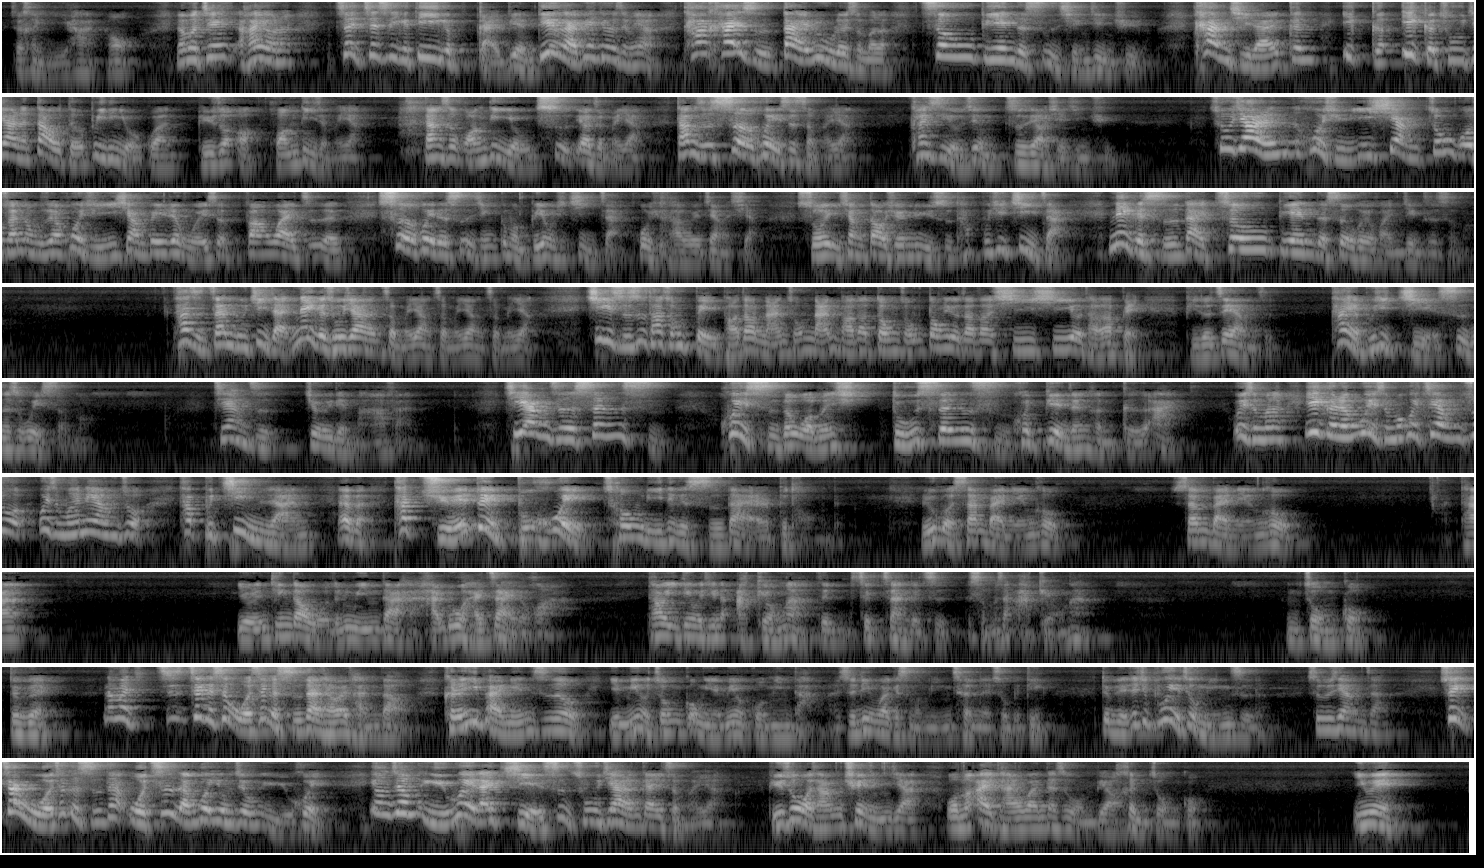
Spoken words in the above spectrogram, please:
这很遗憾哦。那么这还有呢，这这是一个第一个改变，第二个改变就是怎么样？他开始带入了什么呢？周边的事情进去，看起来跟一个一个出家的道德不一定有关，比如说哦，皇帝怎么样？当时皇帝有赐要怎么样？当时社会是什么样？开始有这种资料写进去。出家人或许一向中国传统出家，或许一向被认为是方外之人，社会的事情根本不用去记载。或许他会这样想，所以像道宣律师，他不去记载那个时代周边的社会环境是什么，他只单独记载那个出家人怎么样怎么样怎么样。即使是他从北跑到南，从南跑到东，从东又逃到西，西又逃到北，比如说这样子，他也不去解释那是为什么。这样子就有点麻烦，这样子的生死会使得我们读生死会变成很隔碍。为什么呢？一个人为什么会这样做？为什么会那样做？他不尽然，呃，不，他绝对不会抽离那个时代而不同的。如果三百年后三百年后，他有人听到我的录音带还还如果还在的话，他一定会听到阿强啊这这三个字，什么是阿强啊？中共，对不对？那么这这个是我这个时代才会谈到，可能一百年之后也没有中共，也没有国民党，是另外一个什么名称呢？说不定，对不对？这就不会有这种名字了，是不是这样子啊？所以在我这个时代，我自然会用这种语汇，用这种语汇来解释出家人该怎么样。比如说，我常常劝人家，我们爱台湾，但是我们不要恨中共，因为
